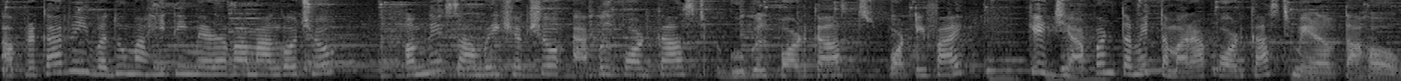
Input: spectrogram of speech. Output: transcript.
આ પ્રકારની વધુ માહિતી મેળવવા માંગો છો? અમને સાંભળી શકશો Apple podcast Google podcast Spotify કે જ્યાં પણ તમે તમારા પોડકાસ્ટ મેળવતા હોવ.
